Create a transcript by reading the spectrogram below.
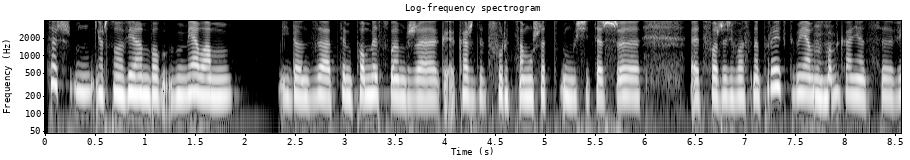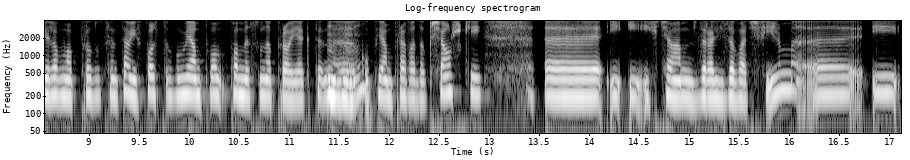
Też mm, rozmawiałam, bo miałam idąc za tym pomysłem, że każdy twórca muszę, musi też y, tworzyć własne projekty. Miałam mhm. spotkania z wieloma producentami w Polsce, bo miałam po, pomysł na projekt. Mhm. Kupiłam prawa do książki y, i, i, chciałam zrealizować film. Y, I,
